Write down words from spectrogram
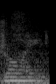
Destroyed.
